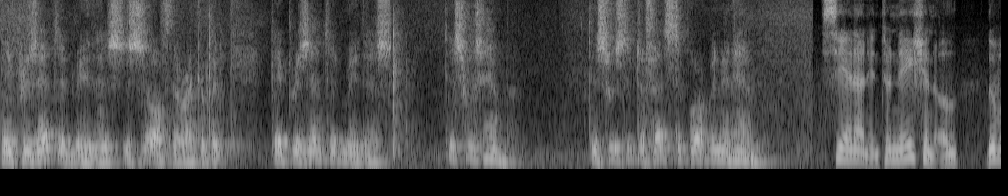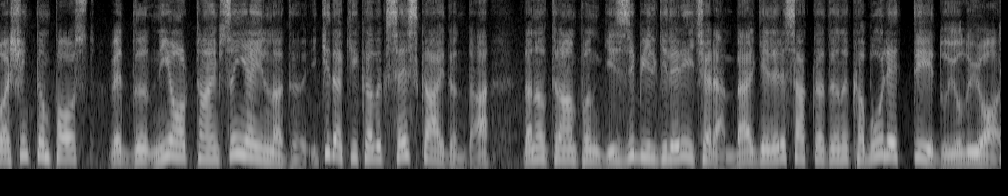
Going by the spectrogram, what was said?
They presented me this. This is off the record, but they presented me this. This was him. This was the Defense Department and him. CNN International, The Washington Post ve The New York Times'ın yayınladığı 2 dakikalık ses kaydında Donald Trump'ın gizli bilgileri içeren belgeleri sakladığını kabul ettiği duyuluyor.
